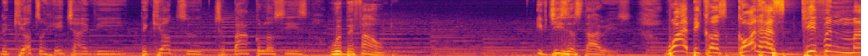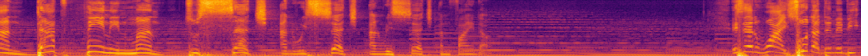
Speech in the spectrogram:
the cure to HIV, the cure to tuberculosis will be found if Jesus tarries. Why? Because God has given man that thing in man to search and research and research and find out. He said, Why? So that they may be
